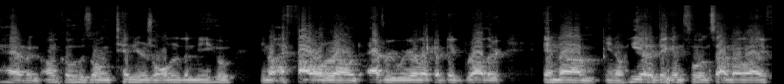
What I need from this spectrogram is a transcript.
have an uncle who's only ten years older than me who you know I followed around everywhere like a big brother and um, you know he had a big influence on my life,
